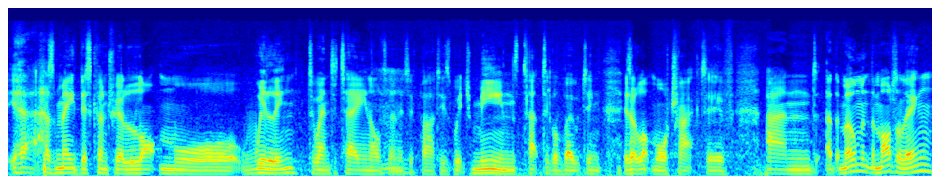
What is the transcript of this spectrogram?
yeah, has made this country a lot more willing to entertain alternative mm. parties, which means tactical voting is a lot more attractive. And at the moment, the modelling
